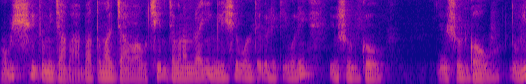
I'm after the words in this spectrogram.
অবশ্যই তুমি যাবা বা তোমার যাওয়া উচিত। যেমন আমরা ইংলিশে বলতে গেলে কি বলি? You should go you should go তুমি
